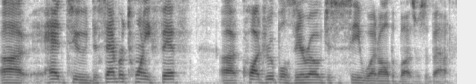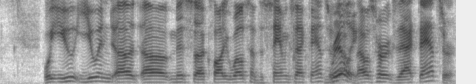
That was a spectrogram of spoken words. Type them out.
uh, head to December 25th, uh, quadruple zero, just to see what all the buzz was about. Well, you you and uh, uh, Miss uh, Claudia Wells have the same exact answer. Really? That, that was her exact answer.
